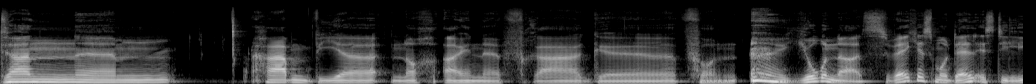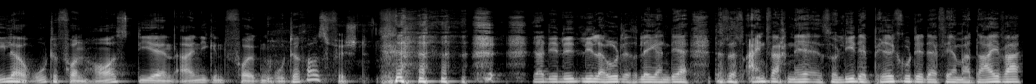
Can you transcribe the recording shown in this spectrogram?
Dann ähm haben wir noch eine Frage von Jonas. Welches Modell ist die lila Route von Horst, die er in einigen Folgen Route rausfischt? ja, die lila Route ist legendär. Das ist einfach eine solide Pilzroute der Firma Diver,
